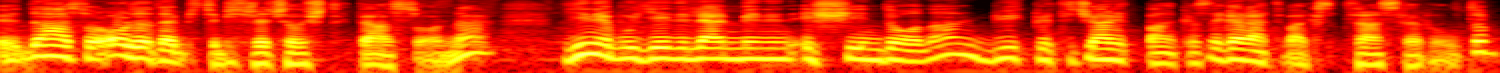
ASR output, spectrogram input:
E, Daha sonra orada da işte bir süre çalıştıktan sonra yine bu yenilenmenin eşiğinde olan büyük bir ticaret bankası, Garanti Bankası transfer oldum.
